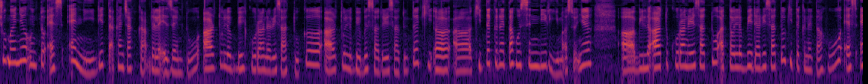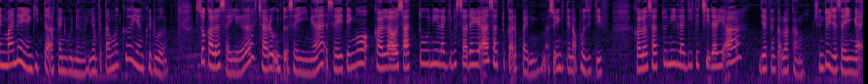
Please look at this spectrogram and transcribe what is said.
Cumanya untuk SN ni dia tak akan cakap dalam exam tu R tu lebih kurang dari satu ke R tu lebih besar dari satu tu uh, uh, kita kena tahu sendiri. Maksudnya uh, bila R tu kurang dari satu atau lebih dari satu kita kena tahu SN mana yang kita akan guna. Yang pertama ke yang kedua. So kalau saya cara untuk saya ingat saya tengok kalau satu ni lagi besar dari R satu kat depan. Maksudnya kita nak positif. Kalau satu ni lagi kecil dari R dia akan kat belakang. Macam tu je saya ingat.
